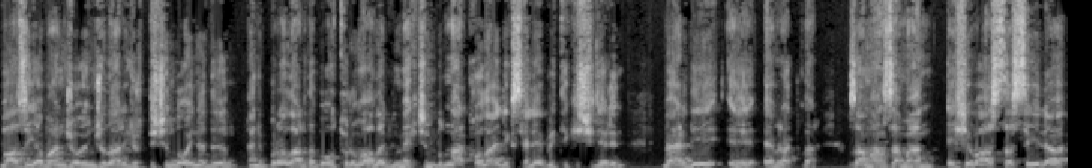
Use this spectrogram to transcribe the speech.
bazı yabancı oyuncular yurt dışında oynadığım, hani buralarda bu oturumu alabilmek için bunlar kolaylık, celebrity kişilerin verdiği e, evraklar. Zaman zaman eşi vasıtasıyla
